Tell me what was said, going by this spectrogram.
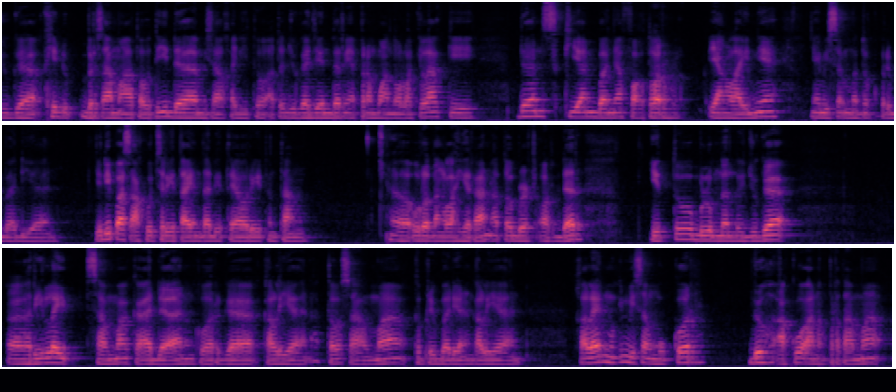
juga hidup bersama atau tidak misal kayak gitu atau juga gendernya perempuan atau laki-laki dan sekian banyak faktor yang lainnya yang bisa membentuk kepribadian. Jadi pas aku ceritain tadi teori tentang uh, urutan kelahiran atau birth order itu belum tentu juga uh, relate sama keadaan keluarga kalian atau sama kepribadian kalian. Kalian mungkin bisa mengukur duh aku anak pertama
